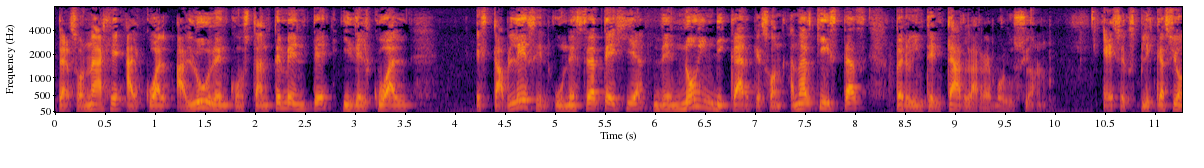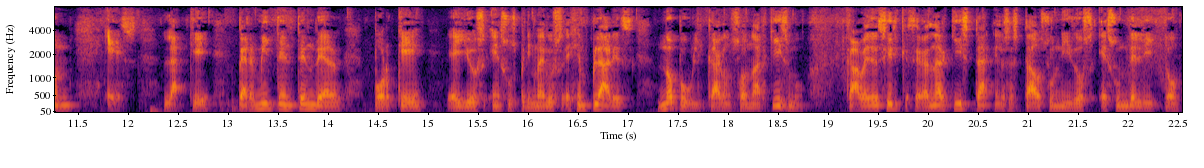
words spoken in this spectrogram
personaje al cual aluden constantemente y del cual establecen una estrategia de no indicar que son anarquistas, pero intentar la revolución. Esa explicación es la que permite entender por qué ellos en sus primeros ejemplares no publicaron su anarquismo. Cabe decir que ser anarquista en los Estados Unidos es un delito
